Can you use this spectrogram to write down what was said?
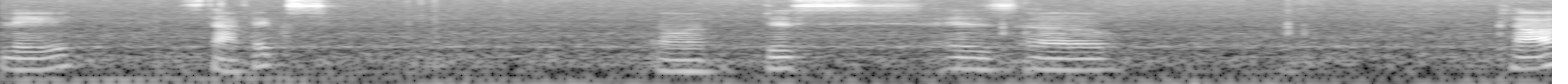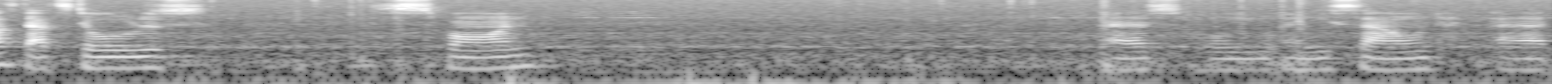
play statics uh, this is a class that stores spawn as any sound at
